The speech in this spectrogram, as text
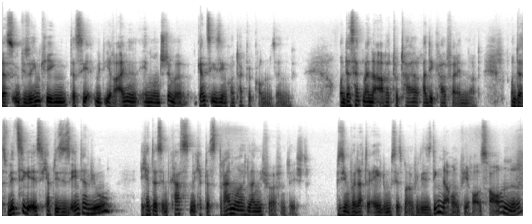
das irgendwie so hinkriegen, dass sie mit ihrer eigenen inneren Stimme ganz easy in Kontakt gekommen sind. Und das hat meine Arbeit total radikal verändert. Und das Witzige ist, ich habe dieses Interview, ich hatte es im Kasten, ich habe das drei Monate lang nicht veröffentlicht bis ich irgendwie dachte, ey, du musst jetzt mal irgendwie dieses Ding da irgendwie raushauen. Ne? Und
